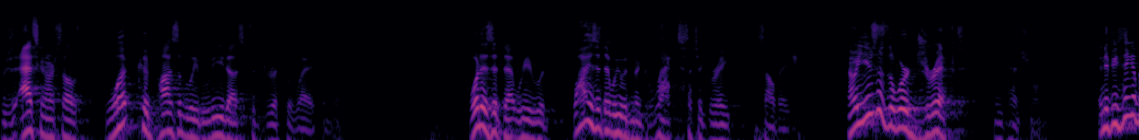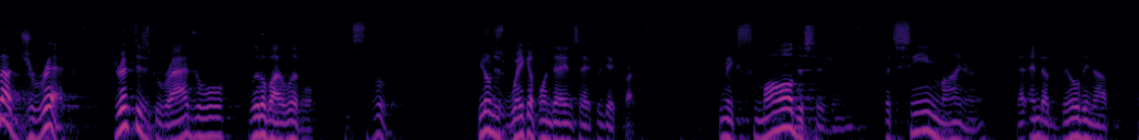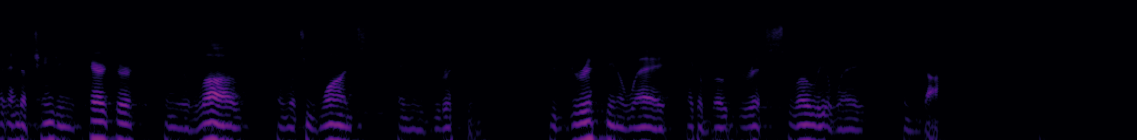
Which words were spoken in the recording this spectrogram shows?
which is asking ourselves, what could possibly lead us to drift away from this? What is it that we would, why is it that we would neglect such a great salvation? Now, he uses the word drift intentionally. And if you think about drift, drift is gradual, little by little, and slowly. You don't just wake up one day and say, forget Christ. You make small decisions that seem minor, that end up building up, that end up changing your character and your love and what you want, and you're drifting. You're drifting away like a boat drifts slowly away from the dock.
